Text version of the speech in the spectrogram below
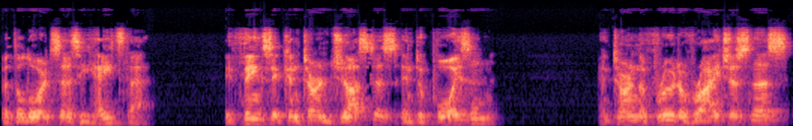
But the Lord says he hates that. It thinks it can turn justice into poison and turn the fruit of righteousness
